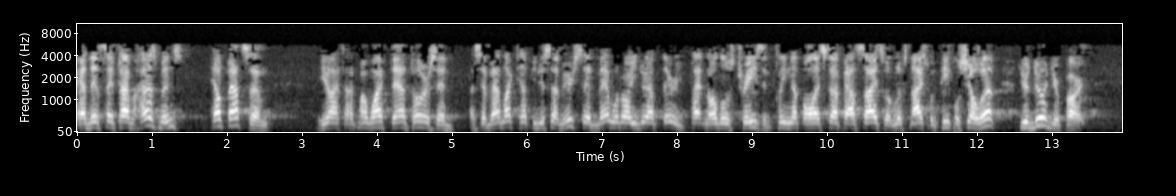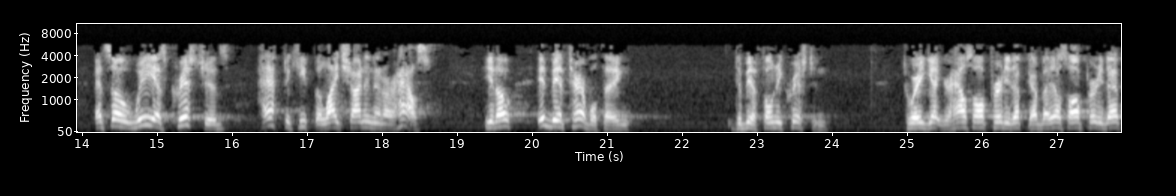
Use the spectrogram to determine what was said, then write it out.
And then the same time, husbands, help out some. You know, I, my wife, dad told her, said, I said, man, I'd like to help you do something here. She said, man, what are you doing out there? You're planting all those trees and cleaning up all that stuff outside so it looks nice when people show up. You're doing your part. And so we as Christians have to keep the light shining in our house. You know, it'd be a terrible thing to be a phony Christian to where you get your house all prettied up, everybody else all prettied up,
